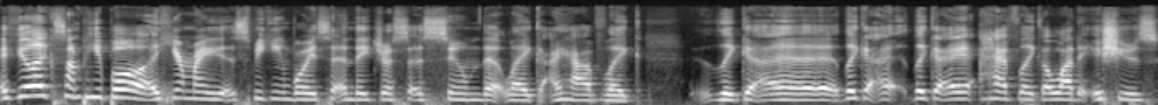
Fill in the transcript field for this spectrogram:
I feel like some people hear my speaking voice and they just assume that like I have like like uh, like uh, like I have like a lot of issues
